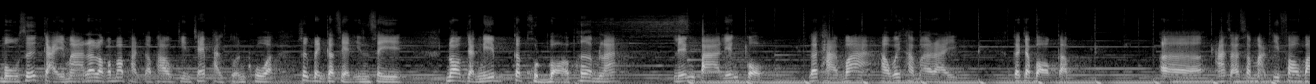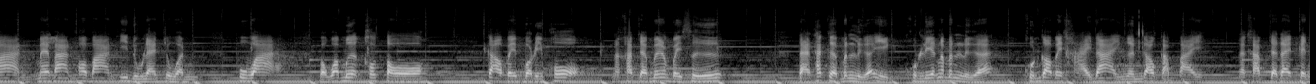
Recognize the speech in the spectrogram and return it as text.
หมูซื้อไก่มาแล้วเราก็มาผัดกะเพรากินใช้ผักสวนครัว ซึ่งเป็นเกษตรอินทรีย์ นอกจากนี้ก็ขุดบ่อเพิ่มละ เลี้ยงปลาเลี้ยงกบ แล้วถามว่าเอาไว้ทำอะไร ก็จะบอกกับอาสาสมัครที่เฝ้าบ้าน แม่บ้านพ่อบ้านที่ดูแลจวนผู้ว่าบอกว่าเมื่อเขาโตก็เอาไปบริโภคนะครับจะไม่ต้องไปซื้อ แต่ถ้าเกิดมันเหลืออีก คุณเลี้ยงแล้วมันเหลือ คุณก็เอาไปขายได้ เงินก็เอากลับไปนะครับ จะได้เป็น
